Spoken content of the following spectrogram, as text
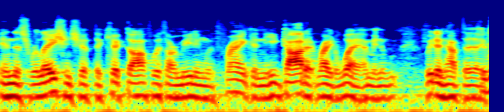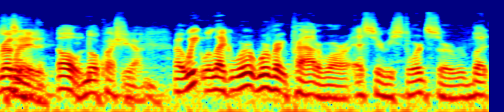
in this relationship that kicked off with our meeting with Frank, and he got it right away. I mean, we didn't have to. It explain resonated. Oh, no question. Yeah. Uh, we well, like we're we're very proud of our S series storage server, but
